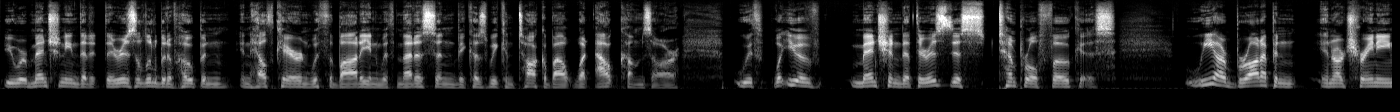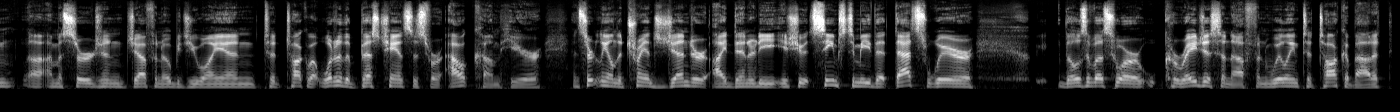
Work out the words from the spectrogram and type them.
you were mentioning that it, there is a little bit of hope in, in healthcare and with the body and with medicine because we can talk about what outcomes are. With what you have mentioned, that there is this temporal focus. We are brought up in, in our training, uh, I'm a surgeon, Jeff, an OBGYN, to talk about what are the best chances for outcome here. And certainly on the transgender identity issue, it seems to me that that's where those of us who are courageous enough and willing to talk about it,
